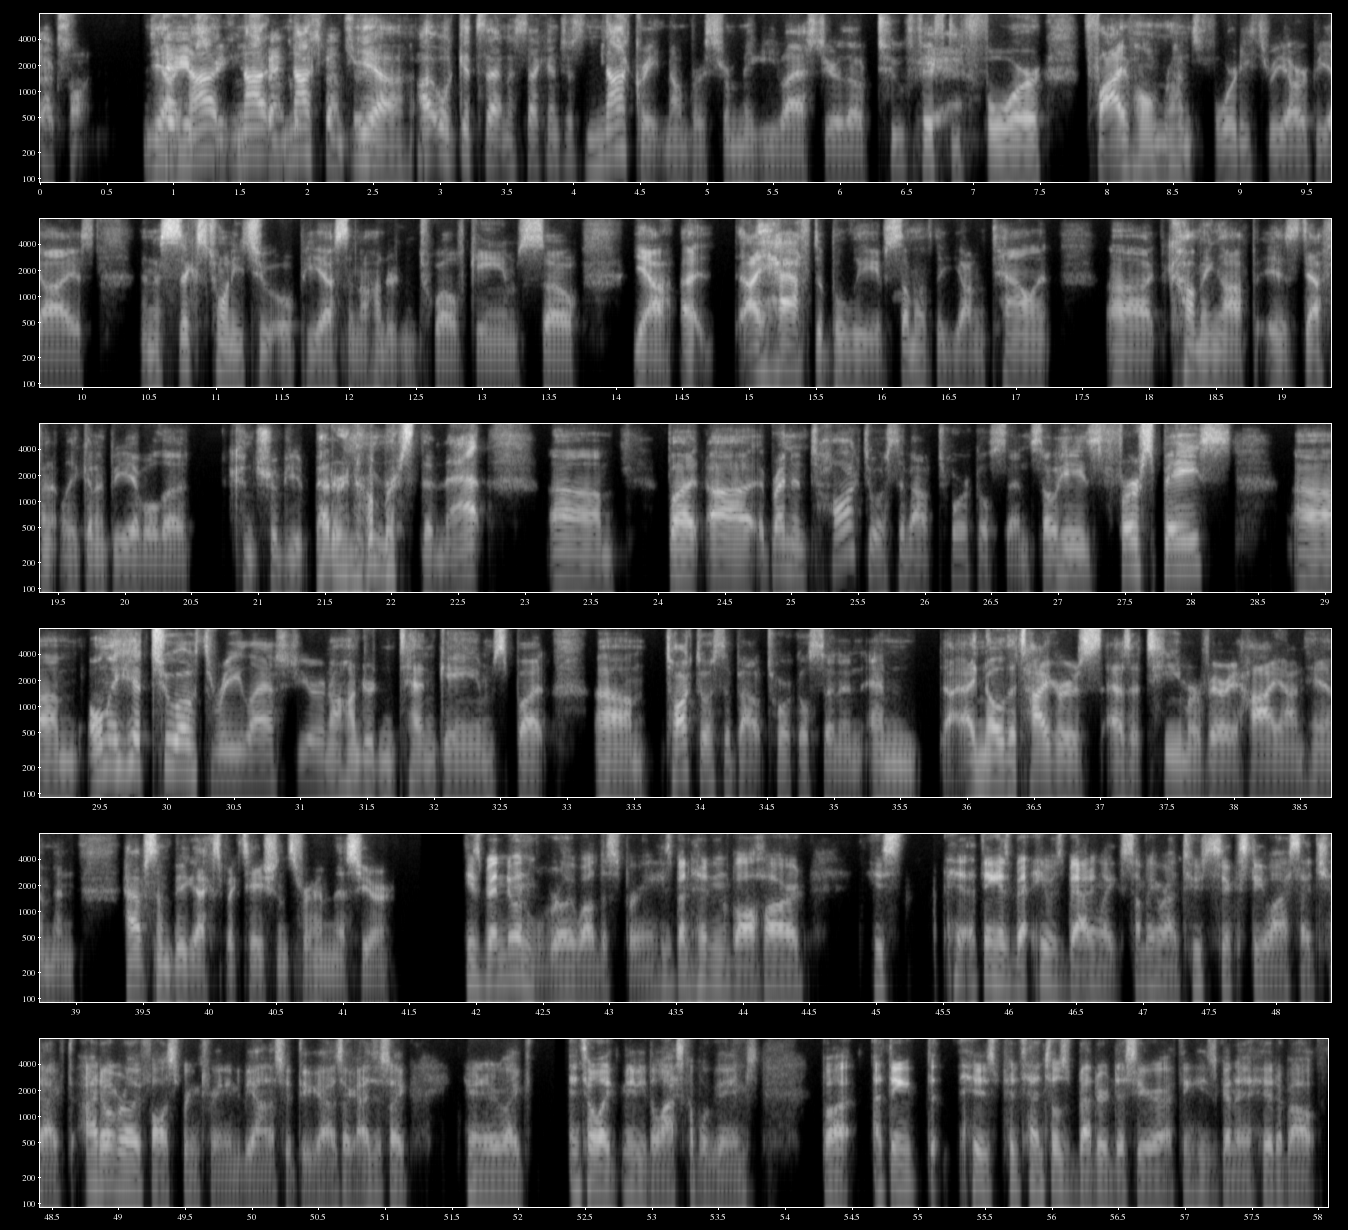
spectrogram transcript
excellent. Yeah, Dave, not not Spencer- not Spencer. yeah. I will get to that in a second. Just not great numbers from Miggy last year though. 254, five home runs, 43 RBIs, and a 622 OPS in 112 games. So yeah, I, I have to believe some of the young talent uh, coming up is definitely going to be able to contribute better numbers than that. Um, but uh, Brendan talked to us about Torkelson. So he's first base. Um, only hit 203 last year in 110 games, but um, talk to us about Torkelson. And, and I know the Tigers as a team are very high on him and have some big expectations for him this year. He's been doing really well this spring. He's been hitting the ball hard. He's I think his bat, he was batting like something around 260 last I checked. I don't really follow spring training to be honest with you guys. Like I just like you know like until like maybe the last couple of games. But I think his potential is better this year. I think he's going to hit about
